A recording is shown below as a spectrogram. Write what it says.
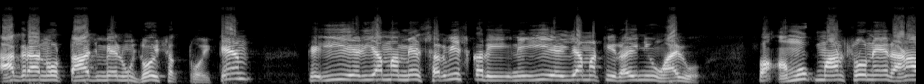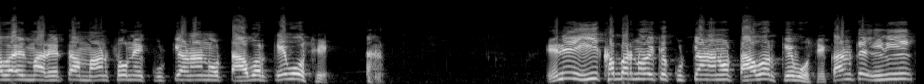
આગ્રાનો તાજમહેલ હું જોઈ શકતો હોય. કેમ? કે એ એરિયામાં મેં સર્વિસ કરી ને એ એરિયામાંથી રહીને હું આવ્યો. પણ અમુક માણસોને રાણાબાઈમાં રહેતા માણસોને કુટિયાણાનો ટાવર કેવો છે? એને એ ખબર ન હોય કે કુટિયાણાનો ટાવર કેવો છે. કારણ કે એની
